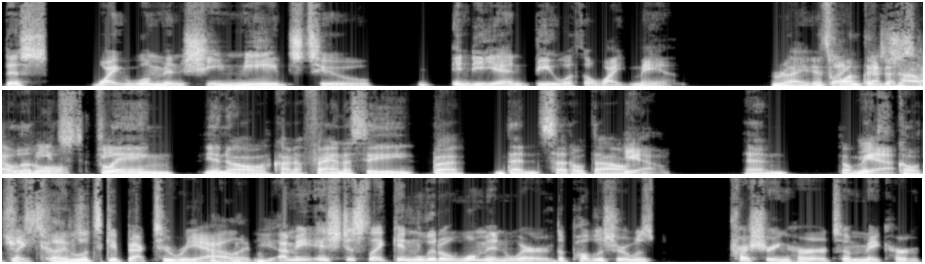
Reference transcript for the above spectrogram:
this white woman, she needs to, in the end, be with a white man. Right. It's Like, one thing to have a little needs to be. fling, you know, kind of fantasy, but then settle down Yeah. And don't mix yeah, cultures. like uh, let's get back to reality. I mean, it's just like in Little Woman, where the publisher was pressuring her to make her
